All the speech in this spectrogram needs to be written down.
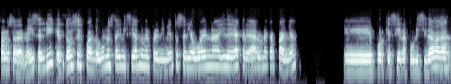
Vamos a ver, me dice el link. Entonces, cuando uno está iniciando un emprendimiento, sería buena idea crear una campaña, eh, porque si en la publicidad va a,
